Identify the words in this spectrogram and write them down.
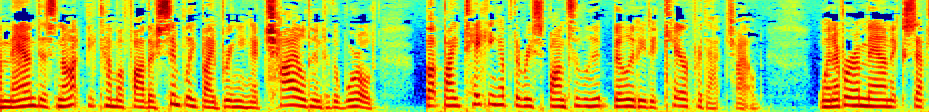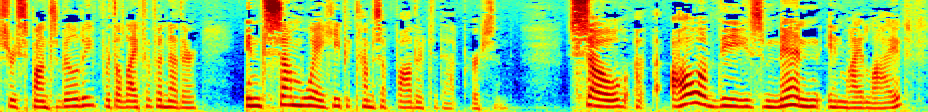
A man does not become a father simply by bringing a child into the world, but by taking up the responsibility to care for that child. Whenever a man accepts responsibility for the life of another, in some way he becomes a father to that person. So uh, all of these men in my life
